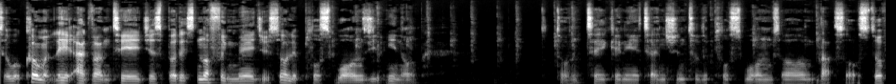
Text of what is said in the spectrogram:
so we're currently advantageous, but it's nothing major. It's only plus ones, you, you know. Don't take any attention to the plus ones or that sort of stuff.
